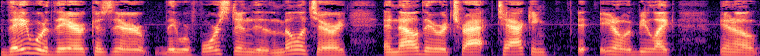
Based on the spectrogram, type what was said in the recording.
they were there because they're they were forced into the military, and now they're attra- attacking. You know, it'd be like, you know,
